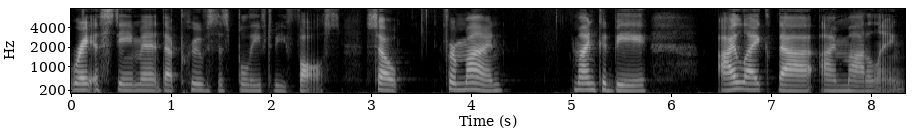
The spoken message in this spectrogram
write a statement that proves this belief to be false. So for mine, mine could be I like that I'm modeling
